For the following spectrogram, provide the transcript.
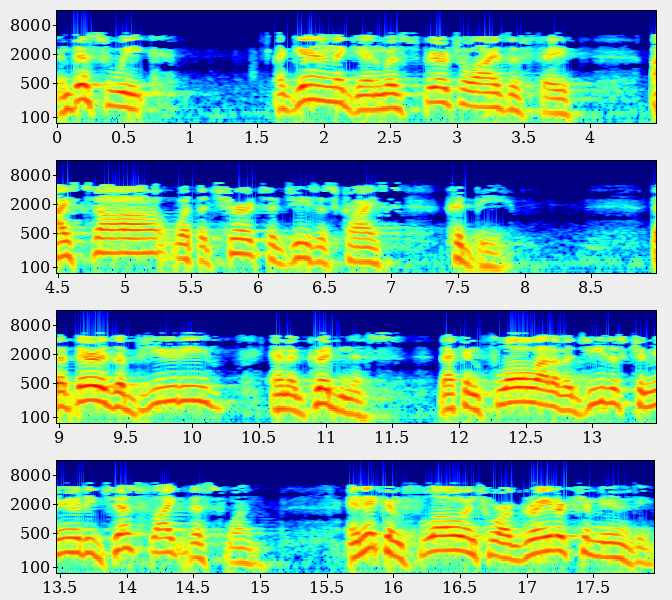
And this week, again and again, with spiritual eyes of faith, I saw what the church of Jesus Christ could be that there is a beauty and a goodness that can flow out of a Jesus community just like this one. And it can flow into our greater community.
